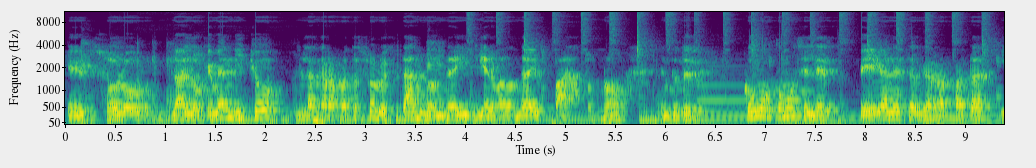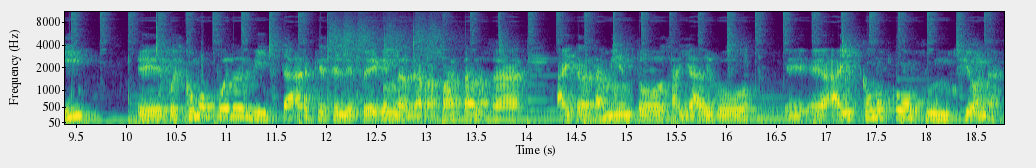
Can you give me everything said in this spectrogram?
que solo, lo que me han dicho, las garrapatas solo están donde hay hierba, donde hay pasto, ¿no? Entonces, ¿Cómo, cómo se les pegan estas garrapatas y eh, pues cómo puedo evitar que se le peguen las garrapatas, o sea, hay tratamientos, hay algo, eh, eh, ahí cómo, cómo funciona.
